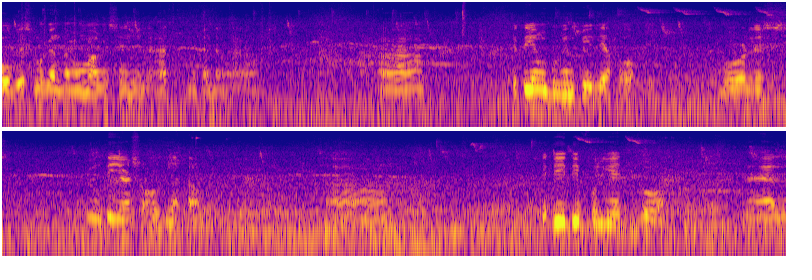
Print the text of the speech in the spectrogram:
kabugis, magandang umaga sa inyo lahat. Magandang araw. Ah, ito yung bougainvillea ko. More or less 20 years old na to. Ah, i-defoliate ko dahil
